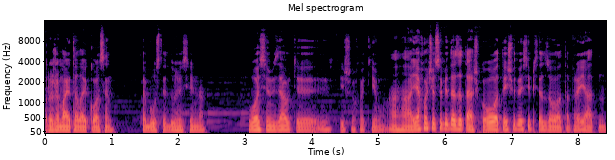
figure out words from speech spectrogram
Прожимайте лайкоси. Це бустить дуже сильно. 8 взяв ті, ті, що хотів. Ага, я хочу собі ДЗТшку. О, 1250 золота, приятно.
